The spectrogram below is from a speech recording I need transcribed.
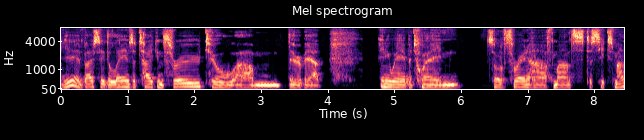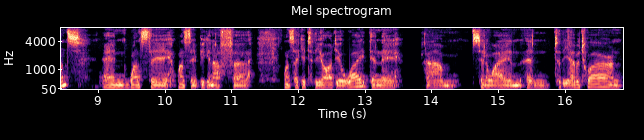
yeah, basically the lambs are taken through till um, they're about anywhere between sort of three and a half months to six months. And once they're once they're big enough, uh, once they get to the ideal weight, then they're um, sent away and, and to the abattoir and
